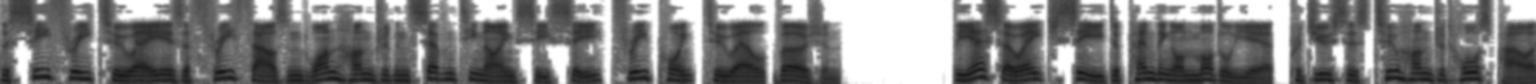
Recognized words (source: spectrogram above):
The C32A is a 3179 cc 3.2 L version. The SOHC depending on model year, produces 200 horsepower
